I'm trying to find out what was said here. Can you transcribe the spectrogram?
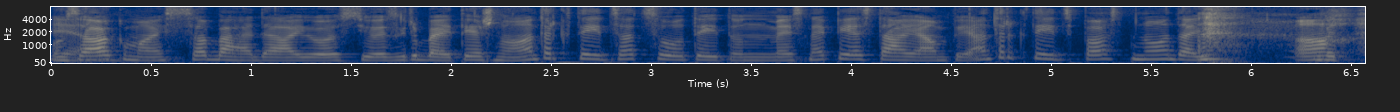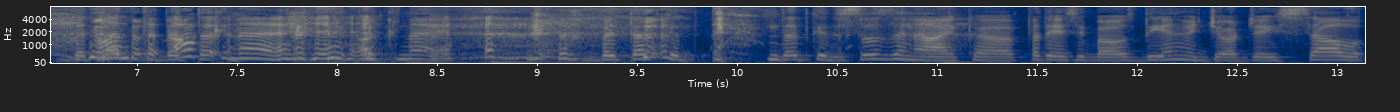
Un jā. sākumā es sabēdājos, jo es gribēju tieši no Antarktīdas atsūtīt, un mēs nepiestājām pie Antarktīdas pasta nodaļas. Oh, bet, bet, tad, bet, ak, nē. ak, nē. bet tad, kad, tad, kad es uzzināju, ka patiesībā uz Dienvidžordžijas salu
